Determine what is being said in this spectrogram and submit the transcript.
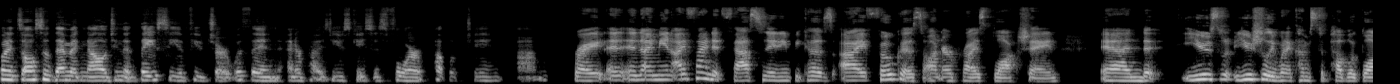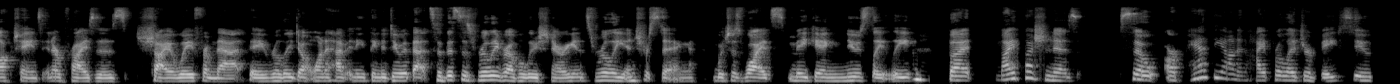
But it's also them acknowledging that they see a future within enterprise use cases for public chain. Um, right. And, and I mean, I find it fascinating because I focus on enterprise blockchain. And usually, usually when it comes to public blockchains, enterprises shy away from that. They really don't want to have anything to do with that. So this is really revolutionary and it's really interesting, which is why it's making news lately. Mm-hmm. But my question is so are Pantheon and Hyperledger Besu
